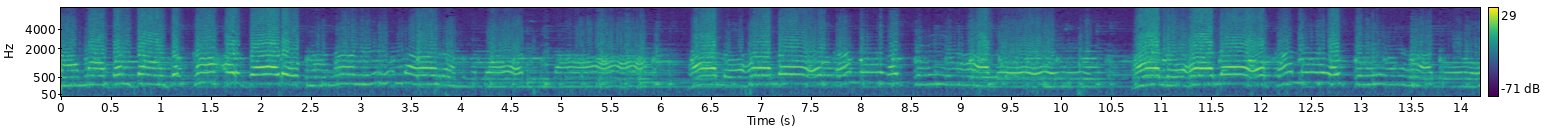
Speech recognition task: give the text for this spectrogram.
खाना बंदा रखा और गाड़ो खाना नीला रंगालीना हालो हालो खाने हालो। हालो हालो खाने हालो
